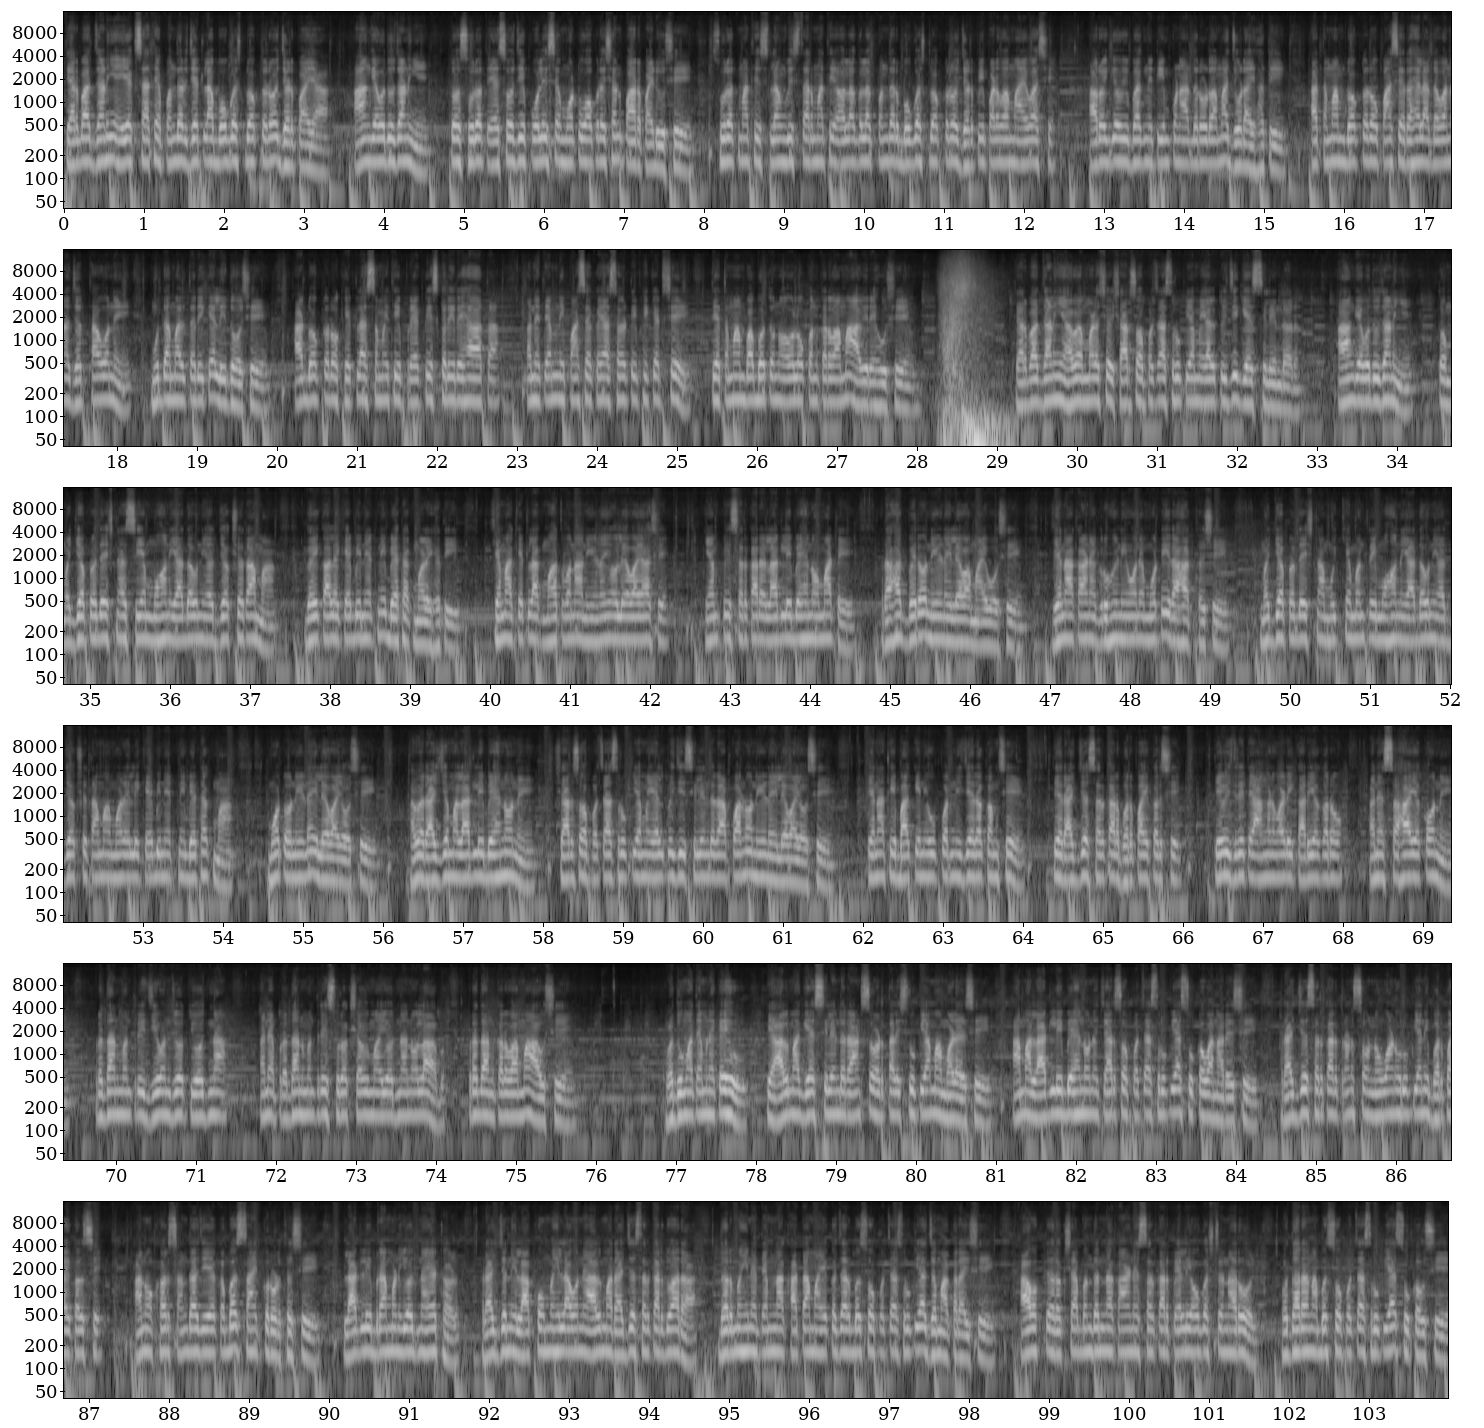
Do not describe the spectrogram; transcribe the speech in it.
ત્યારબાદ જાણીએ એક સાથે પંદર જેટલા બોગસ ડોક્ટરો ઝડપાયા. આ અંગે વધુ જાણીએ તો સુરત એસઓજી પોલીસે મોટું ઓપરેશન પાર પાડ્યું છે. સુરતમાંથી સ્લમ વિસ્તારમાંથી અલગ અલગ પંદર બોગસ ડોક્ટરો ઝડપી પાડવામાં આવ્યા છે. આરોગ્ય વિભાગની ટીમ પણ આ દરોડામાં જોડાઈ હતી. આ તમામ ડોક્ટરો પાસે રહેલા દવાના જથ્થાઓને મુદ્દામાલ તરીકે લીધો છે. આ ડોક્ટરો કેટલા સમયથી પ્રેક્ટિસ કરી રહ્યા હતા અને તેમની પાસે કયા સર્ટિફિકેટ છે તે તમામ બાબતોનું અવલોકન કરવામાં આવી રહ્યું છે. ત્યારબાદ જાણીએ, હવે મળશે ચારસો પચાસ રૂપિયામાં એલપીજી ગેસ સિલિન્ડર. આ અંગે વધુ જાણીએ, તો મધ્યપ્રદેશના સીએમ મોહન યાદવની અધ્યક્ષતામાં ગઈકાલે કેબિનેટની બેઠક મળી હતી, જેમાં કેટલાક મહત્ત્વના નિર્ણયો લેવાયા છે. એમપી સરકારે લાડલી બહેનો માટે રાહતભેરો નિર્ણય લેવામાં આવ્યો છે, જેના કારણે ગૃહિણીઓને મોટી રાહત થશે. મધ્યપ્રદેશના મુખ્યમંત્રી મોહન યાદવની અધ્યક્ષતામાં મળેલી કેબિનેટની બેઠકમાં મોટો નિર્ણય લેવાયો છે. હવે રાજ્યમાં લાડલી બહેનોને ચારસો પચાસ રૂપિયામાં એલપીજી સિલિન્ડર આપવાનો નિર્ણય લેવાયો છે. તેનાથી બાકીની ઉપરની જે રકમ છે, તે રાજ્ય સરકાર ભરપાઈ કરશે. તેવી જ રીતે આંગણવાડી કાર્યકરો અને સહાયકોને પ્રધાનમંત્રી જીવન જ્યોત યોજના અને પ્રધાનમંત્રી સુરક્ષા વીમા યોજનાનો લાભ પ્રદાન કરવામાં આવશે. વધુમાં તેમણે કહ્યું કે હાલમાં ગેસ સિલિન્ડર આઠસો અડતાલીસ રૂપિયામાં મળે છે. આમાં લાડલી બહેનોને ચારસો પચાસ રૂપિયા ચૂકવવાના રહેશે. રાજ્ય સરકાર ત્રણસો નવ્વાણું રૂપિયાની ભરપાઈ કરશે. આનો ખર્ચ અંદાજે એક અબજ સાઠ કરોડ થશે. લાડલી બ્રાહ્મણ યોજના હેઠળ રાજ્યની લાખો મહિલાઓને હાલમાં રાજ્ય સરકાર દ્વારા દર મહિને તેમના ખાતામાં એક હજાર બસો પચાસ રૂપિયા જમા કરાય છે. આ વખતે રક્ષાબંધનના કારણે સરકાર પહેલી ઓગસ્ટના રોજ વધારાના બસો પચાસ રૂપિયા ચૂકવશે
